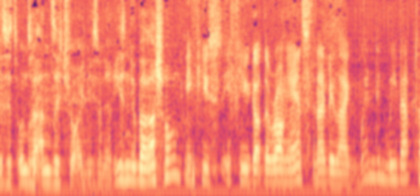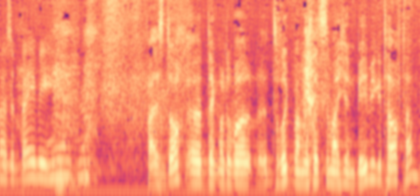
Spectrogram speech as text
ist jetzt unsere Ansicht für euch nicht so eine Riesenüberraschung. If you if you got the wrong answer, then I'd be like, when did we baptize a baby here? Falls doch, äh, denk mal drüber äh, zurück, wann wir das letzte Mal hier ein Baby getauft haben.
